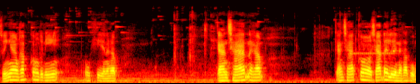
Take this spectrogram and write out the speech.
สวยงามครับกล้องตัวนี้ โอเคนะครับ การชาร์จนะครับ การชาร์จก็ชาร์จได้เลยนะครับผม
